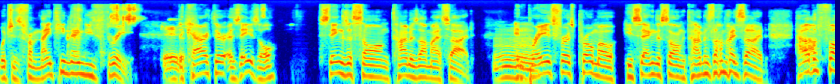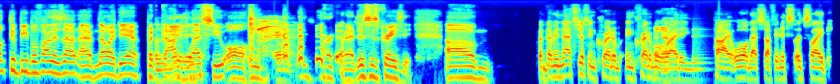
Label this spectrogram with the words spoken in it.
which is from 1993. Go. The character Azazel sings a song, "Time Is on My Side." In Mm. Bray's first promo, he sang the song "Time Is on My Side." How Wow. the fuck do people find this out? I have no idea. But God bless you all who work, man. This is crazy. Um, But I mean, that's just incredible, incredible Yeah. writing to tie all that stuff in. It's it's like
